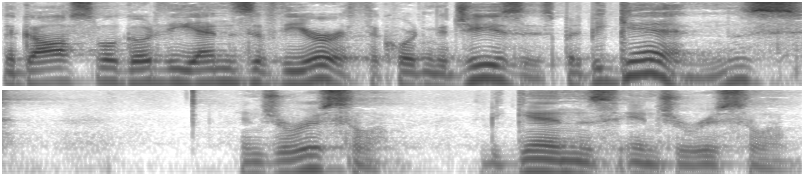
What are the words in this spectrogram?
The gospel will go to the ends of the earth, according to Jesus. But it begins in Jerusalem. It begins in Jerusalem.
